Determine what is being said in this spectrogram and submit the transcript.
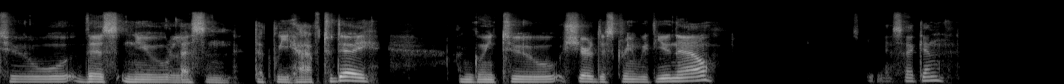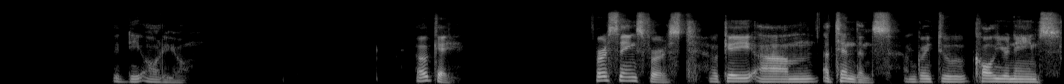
to this new lesson that we have today. I'm going to share the screen with you now. Just give me a second. With the audio. Okay. First things first, okay, um, attendance. I'm going to call your names.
